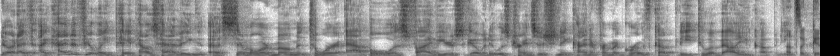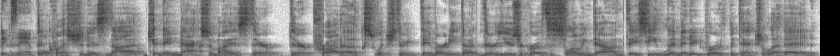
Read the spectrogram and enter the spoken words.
No, and I, I, kind of feel like PayPal's having a similar moment to where Apple was five years ago when it was transitioning kind of from a growth company to a value company. That's a good example. The question is not can they maximize their their products, which they've already done. Their user growth is slowing down. They see limited growth potential ahead.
